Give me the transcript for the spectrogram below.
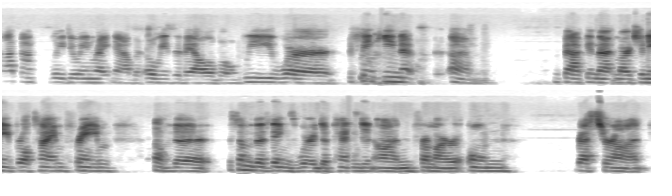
not actively doing right now but always available. We were thinking um, back in that March and April timeframe of the some of the things we're dependent on from our own restaurant.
